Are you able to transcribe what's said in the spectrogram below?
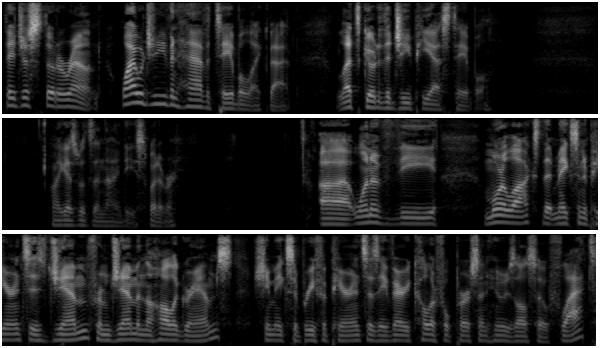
They just stood around. Why would you even have a table like that? Let's go to the GPS table. Well, I guess it was the '90s, whatever. Uh, one of the Morlocks that makes an appearance is Jem from Jem and the Holograms. She makes a brief appearance as a very colorful person who is also flat.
